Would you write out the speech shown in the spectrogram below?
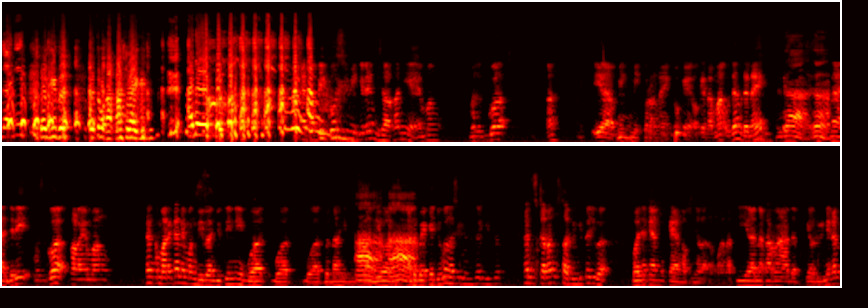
Nggak gitu. Ya gitu. Itu kakas lagi. aduh eh, tapi gue sih mikirnya misalkan ya emang maksud gue ah iya mic mic kurang naik oke oke tama udah udah naik udah ya. nah jadi maksud gue kalau emang kan kemarin kan emang dilanjutin nih buat buat buat benahin Ah, stadion ah. ada baiknya juga gak sih maksudnya gitu kan sekarang stadion kita juga banyak yang kayak nggak punya lapangan latihan nah karena ada piala dunia kan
